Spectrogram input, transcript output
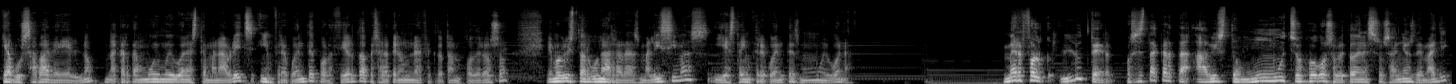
que abusaba de él, ¿no? Una carta muy muy buena este Mana Bridge, infrecuente, por cierto, a pesar de tener un efecto tan poderoso. Hemos visto algunas raras malísimas y esta infrecuente es muy buena. Merfolk Luther, pues esta carta ha visto mucho juego, sobre todo en esos años de Magic,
